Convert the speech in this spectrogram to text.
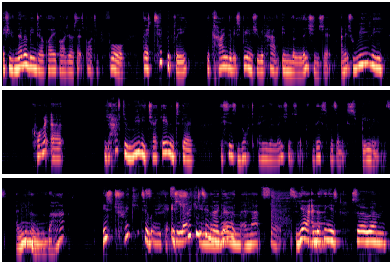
if you've never been to a play party or a sex party before, they're typically the kind of experience you would have in relationship, and it's really quite a you have to really check in and to go this is not a relationship. This was an experience. And even that is tricky to So it it's tricky to in the room and that's it. yeah, and the thing is, so um,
